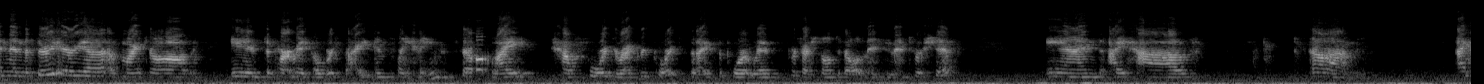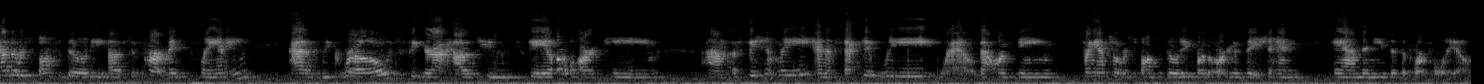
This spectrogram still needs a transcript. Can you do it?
And then the third area of my job is department oversight and planning. So I have four direct reports that I support with professional development and mentorship. And I have um, I have the responsibility of department planning as we grow to figure out how to scale our team um, efficiently and effectively while balancing financial responsibility for the organization and the needs of the portfolio.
